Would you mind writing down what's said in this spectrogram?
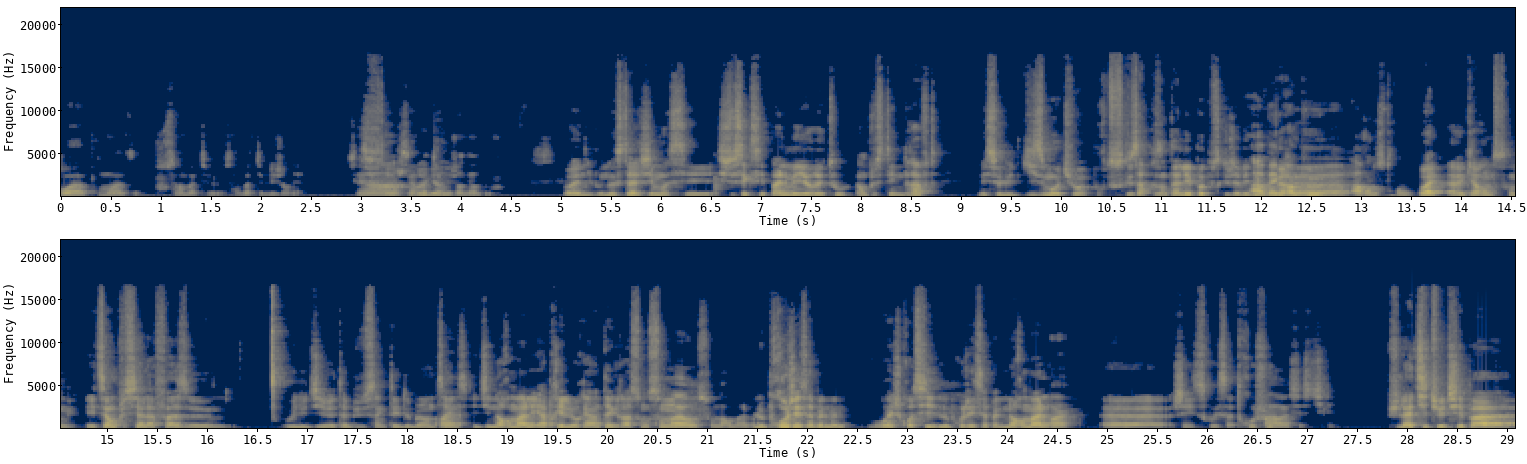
ouais, pour moi c'est un battle, c'est un battle légendaire. C'est un, un battle légendaire de ouf. Ouais, niveau nostalgie, moi c'est, je sais que c'est pas le meilleur et tout. En plus c'était une draft, mais celui de Gizmo, tu vois, pour tout ce que ça représente à l'époque, parce que j'avais découvert un peu. Euh, Aaron Strong. Ouais, avec Aaron Strong. Et tu sais, en plus il y a la phase où il lui dit euh, t'as bu 5 tailles de Brown il dit normal et après il le réintègre à son son. Ouais, au son normal. Le projet s'appelle même. Ouais, je crois si, le projet il s'appelle Normal. Ouais. Euh, J'avais trouvé ça trop chaud. Ah ouais, c'est stylé. Puis l'attitude, je sais pas.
